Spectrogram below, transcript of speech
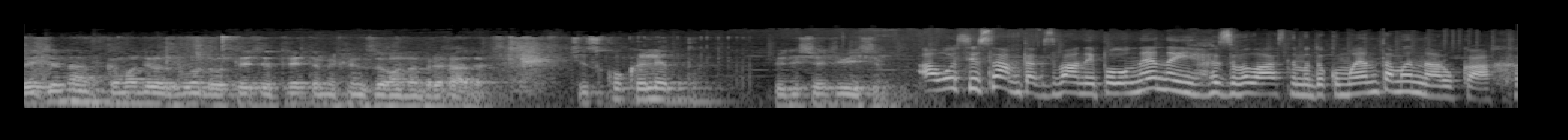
лейтенант, командир взводу 33-та механізована бригада. Тебе сколько лет-то? 58. А ось і сам так званий полонений з власними документами на руках.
